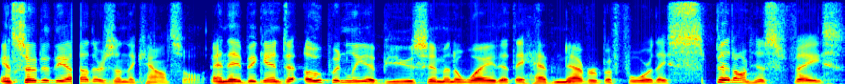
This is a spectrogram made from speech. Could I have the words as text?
And so do the others on the council. And they begin to openly abuse him in a way that they have never before. They spit on his face.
